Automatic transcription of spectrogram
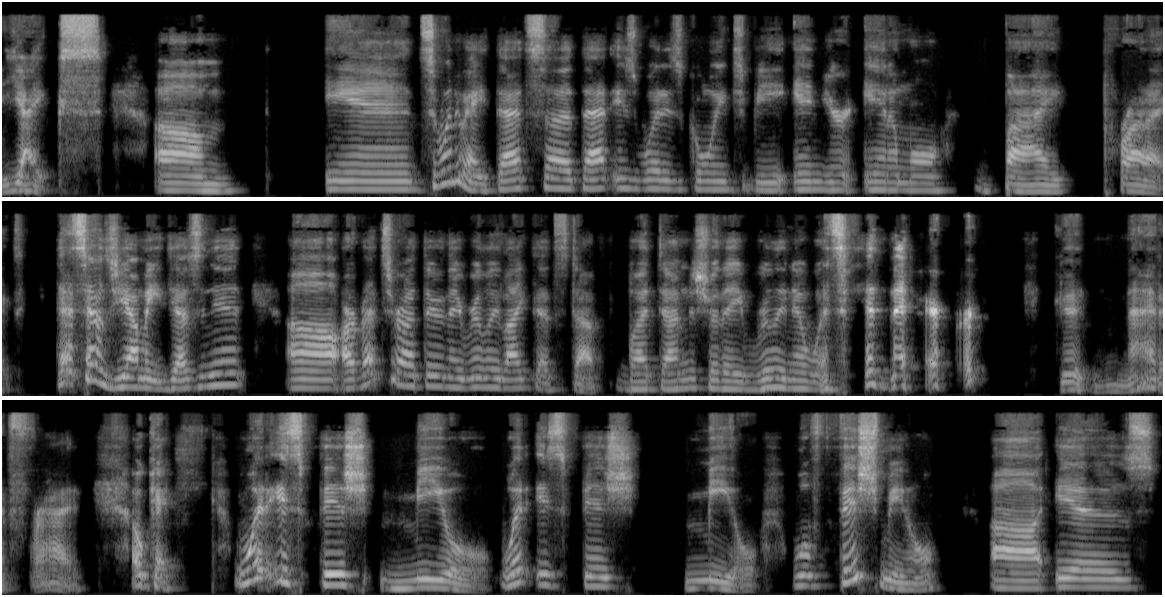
Yikes. Um, and so anyway, that's uh, that is what is going to be in your animal byproduct. That sounds yummy, doesn't it? Uh, our vets are out there and they really like that stuff, but I'm not sure they really know what's in there. Good night of fried. Okay. What is fish meal? What is fish meal? Well, fish meal uh, is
